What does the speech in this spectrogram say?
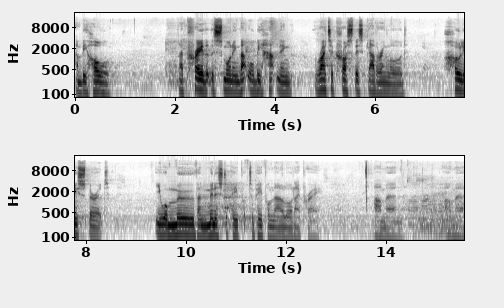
and be whole. I pray that this morning that will be happening right across this gathering, Lord. Holy Spirit, you will move and minister people, to people now, Lord, I pray. Amen. Amen.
